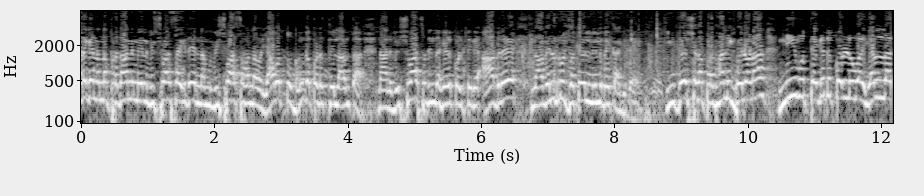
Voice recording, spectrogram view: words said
ನನಗೆ ನನ್ನ ಪ್ರಧಾನಿ ಮೇಲೆ ವಿಶ್ವಾಸ ಇದೆ. ನಮ್ಮ ವಿಶ್ವಾಸವನ್ನು ಅವರು ಯಾವತ್ತೂ ಭಂಗಪಡಿಸಲಿಲ್ಲ ಅಂತ ನಾನು ವಿಶ್ವಾಸದಿಂದ ಹೇಳ್ಕೊಳ್ತೀನಿ. ಆದರೆ ನಾವೆಲ್ಲರೂ ಜೊತೆಯಲ್ಲಿ ನಿಲ್ಲಬೇಕಾಗಿದೆ. ಈ ದೇಶದ ಪ್ರಧಾನಿಗೆ ಹೇಳೋಣ, ನೀವು ತೆಗೆದುಕೊಳ್ಳುವ ಎಲ್ಲ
